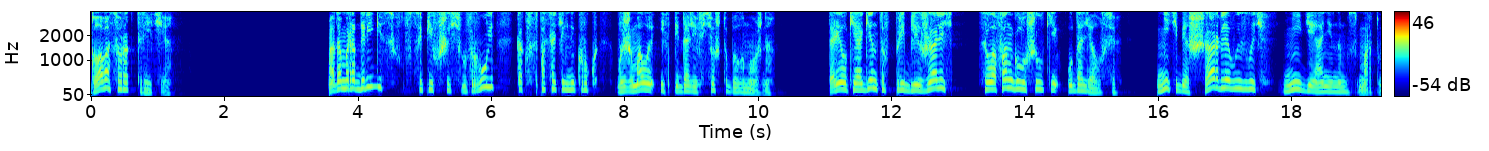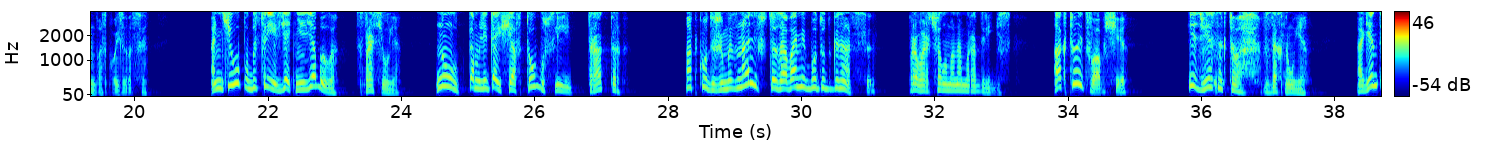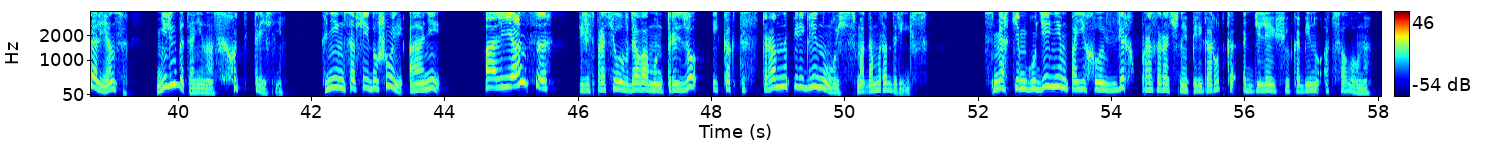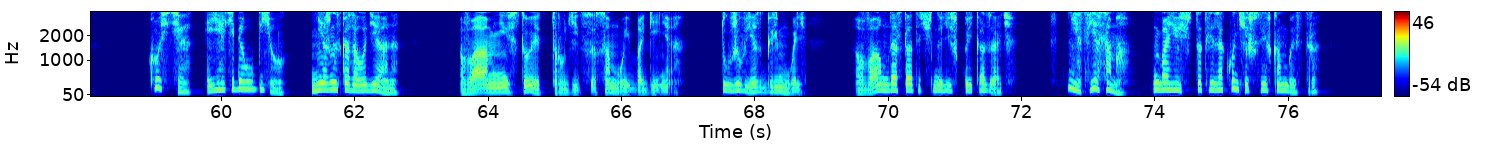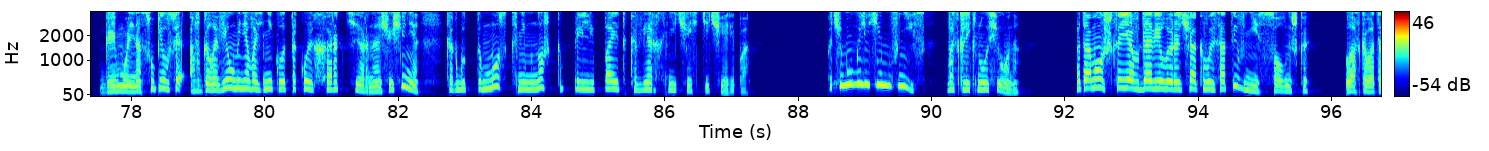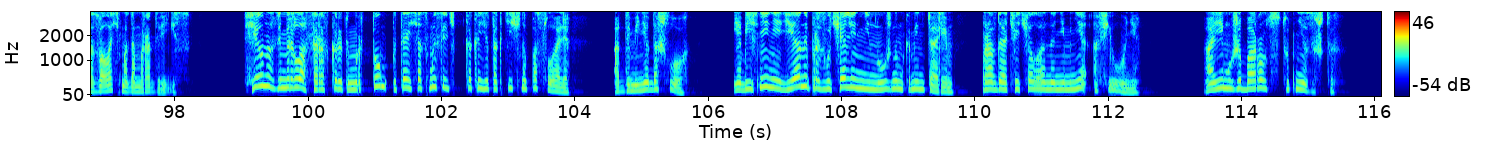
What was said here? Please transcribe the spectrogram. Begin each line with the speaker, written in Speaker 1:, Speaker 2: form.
Speaker 1: Глава 43. Мадам Родригес, вцепившись в руль, как в спасательный круг, выжимала из педалей все, что было можно. Тарелки агентов приближались, целлофан глушилки удалялся. Ни тебе Шарля вызвать, ни Дианиным смартом воспользоваться. «А ничего побыстрее взять нельзя было?» — спросил я. «Ну, там летающий автобус или трактор». «Откуда же мы знали, что за вами будут гнаться?» — проворчала мадам Родригес. «А кто это вообще?» «Известно кто», — вздохнул я. «Агенты Альянса. Не любят они нас, хоть тресни. К ним со всей душой, а они...» «Альянса?» — переспросила вдова Монтрезо и как-то странно переглянулась с мадам Родригес. С мягким гудением поехала вверх прозрачная перегородка, отделяющую кабину от салона. «Костя, я тебя убью», — нежно сказала Диана.
Speaker 2: «Вам не стоит трудиться самой, богиня».
Speaker 1: Тут же влез Гримуэль.
Speaker 2: «Вам достаточно лишь приказать».
Speaker 1: «Нет, я сама. Боюсь, что ты закончишь слишком быстро». Гримуэль насупился, а в голове у меня возникло такое характерное ощущение, как будто мозг немножко прилипает к верхней части черепа. «Почему мы летим вниз?» — воскликнула Фиона. «Потому что я вдавила рычаг высоты вниз, солнышко», — ласково отозвалась мадам Родригес. Фиона замерла с раскрытым ртом, пытаясь осмыслить, как ее тактично послали. А до меня дошло. И объяснения Дианы прозвучали ненужным комментарием. Правда, отвечала она не мне, а Фионе. А им уже бороться тут не за что.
